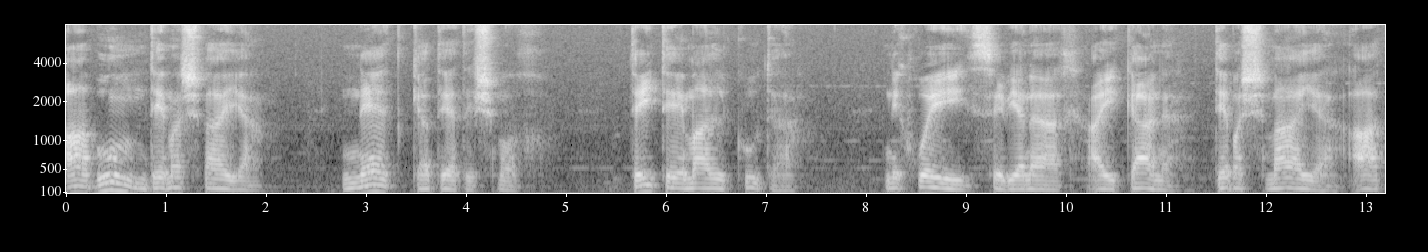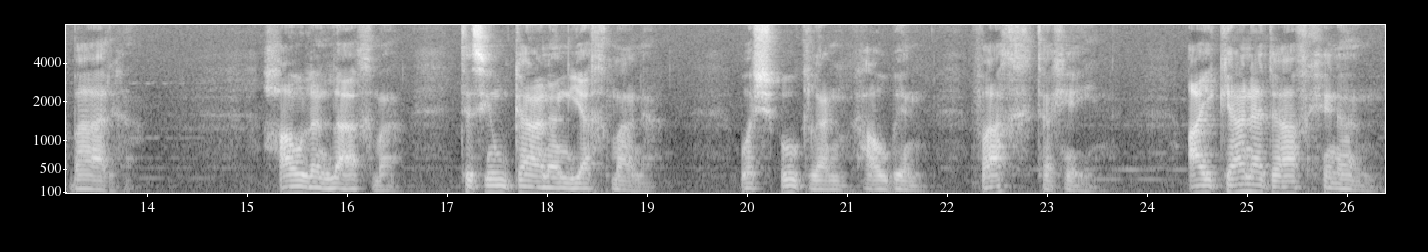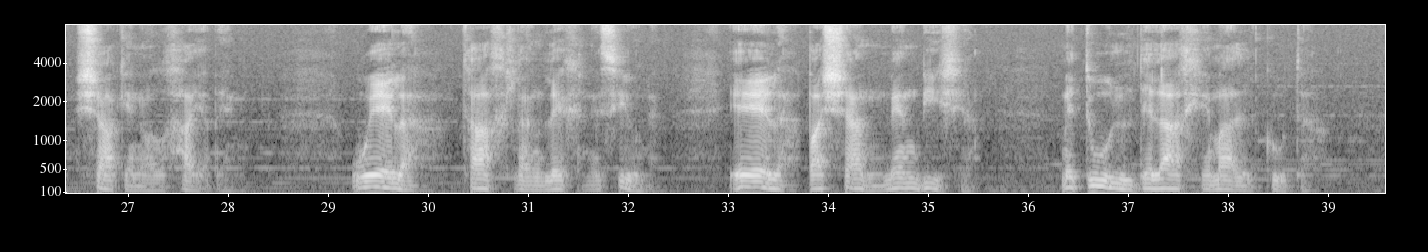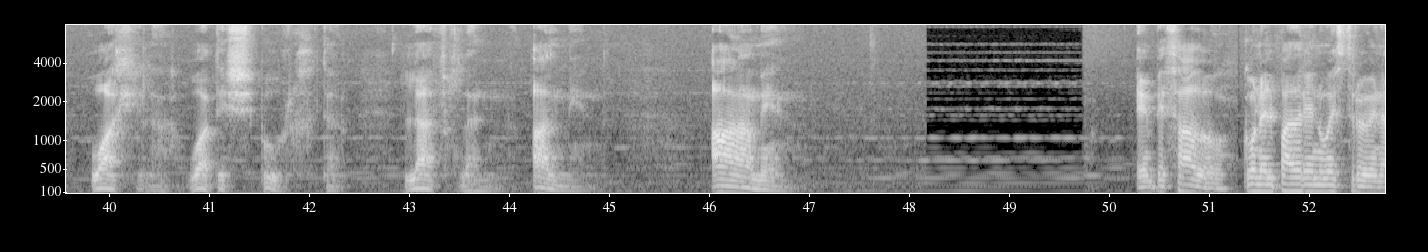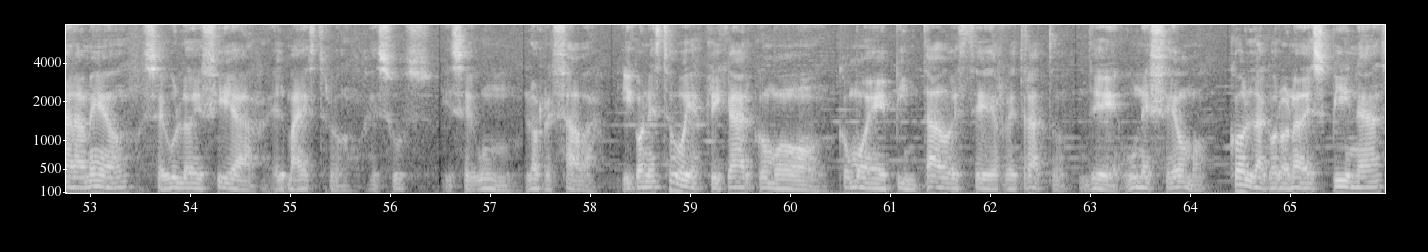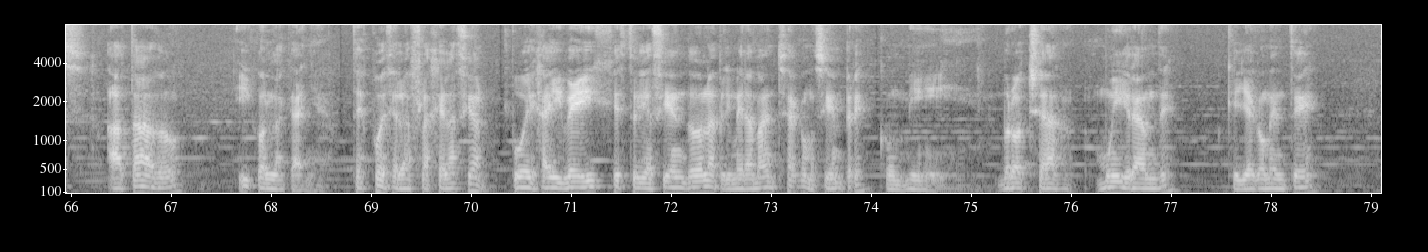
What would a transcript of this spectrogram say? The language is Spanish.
Abum demashvaya, net katet ishmoch, teite malkuta, Nihwei sevianach aikana, tebashmaya atbarha. Haulan lachma, tesiunkanan yachmana, washpuklan hauben, vachtachein. Aikana dafchenan, shaken ol hayaben. Wela tachlan lechne el pashan menbisha, metul de la gemal kuta, wachila watespurchta, laflan almen. Amén. He empezado con el Padre Nuestro en arameo, según lo decía el Maestro Jesús y según lo rezaba. Y con esto voy a explicar cómo, cómo he pintado este retrato de un efeomo con la corona de espinas, atado y con la caña, después de la flagelación. Pues ahí veis que estoy haciendo la primera mancha, como siempre, con mi brocha muy grande, que ya comenté,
